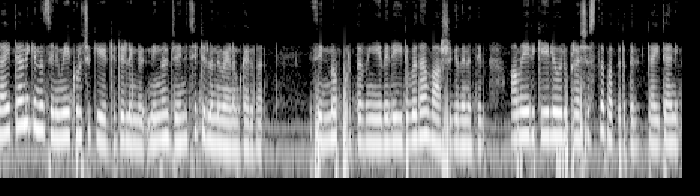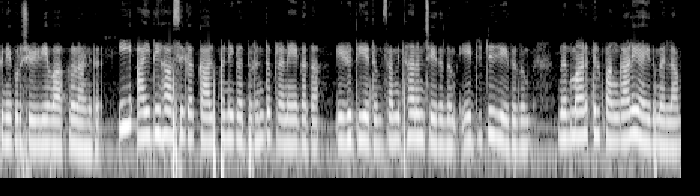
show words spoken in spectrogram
ടൈറ്റാനിക് എന്ന സിനിമയെക്കുറിച്ച് കേട്ടിട്ടില്ലെങ്കിൽ നിങ്ങൾ ജനിച്ചിട്ടില്ലെന്ന് വേണം കരുതാൻ. സിനിമ പുറത്തിറങ്ങിയതിന്റെ ഇരുപതാം വാർഷിക ദിനത്തിൽ അമേരിക്കയിലെ ഒരു പ്രശസ്ത പത്രത്തിൽ ടൈറ്റാനിക്കിനെ കുറിച്ച് എഴുതിയ വാക്കുകളാണിത്. ഈ ഐതിഹാസിക കാൽപ്പനിക ദുരന്ത പ്രണയകഥ എഴുതിയതും സംവിധാനം ചെയ്തതും എഡിറ്റ് ചെയ്തതും നിർമ്മാണത്തിൽ പങ്കാളിയായതുമെല്ലാം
